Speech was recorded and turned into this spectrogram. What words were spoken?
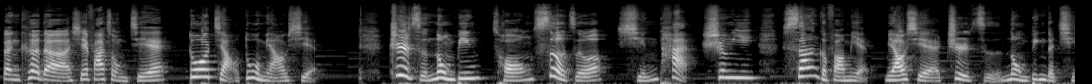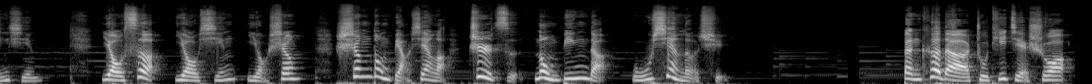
本课的写法总结：多角度描写，稚子弄冰，从色泽、形态、声音三个方面描写稚子弄冰的情形，有色、有形、有声，生动表现了稚子弄冰的无限乐趣。本课的主题解说：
